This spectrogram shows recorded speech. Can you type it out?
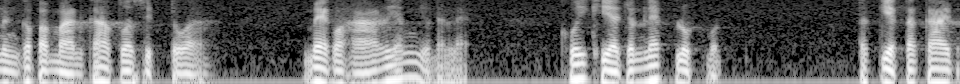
หนึ่งก็ประมาณเก้าตัวสิบตัว แม่ก็หาเลี้ยงอยู่นั่นแหละ คุยเขี่ยจนเล็บหลุดหมด ตะเกียกตะกายไป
